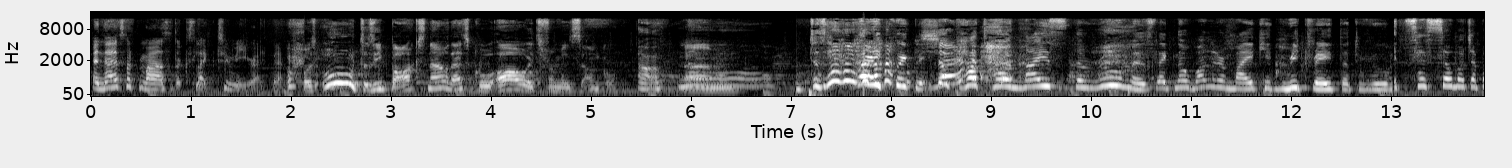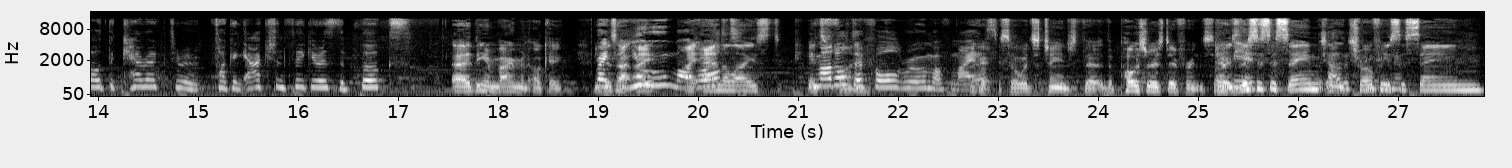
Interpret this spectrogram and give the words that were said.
and that's what Miles looks like to me right now. Ooh, does he box now? That's cool. Oh, it's from his uncle. Oh. Um, Just very quickly. Look at how nice the room is. Like, no wonder Mikey recreated that room. It says so much about the character. Fucking action figures, the books. uh, the environment, okay. Because I, you I, I modeled- analyzed. He It's modeled the full room of Okay, Miles. so it's changed. The the poster is different. So anyways, this is the same. The trophy is the same.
